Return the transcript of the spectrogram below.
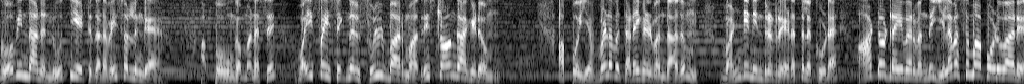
கோவிந்தான நூத்தி எட்டு தடவை சொல்லுங்க. அப்போ உங்க மனசு வைஃபை சிக்னல் ஃபுல் பார் மாதிரி ஸ்ட்ராங் ஆகிடும். அப்போ எவ்வளவு தடைகள் வந்தாலும் வண்டி நின்றுடுற இடத்துல கூட ஆட்டோ டிரைவர் வந்து இலவசமா போடுவாரு.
